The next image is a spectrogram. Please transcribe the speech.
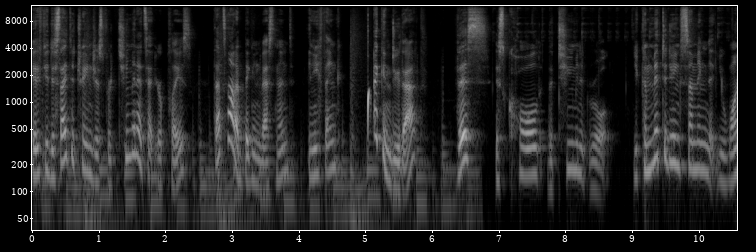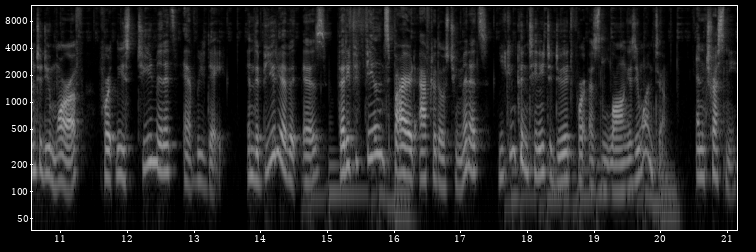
Yet if you decide to train just for two minutes at your place, that's not a big investment, and you think, I can do that. This is called the two minute rule. You commit to doing something that you want to do more of for at least two minutes every day. And the beauty of it is that if you feel inspired after those two minutes, you can continue to do it for as long as you want to. And trust me,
